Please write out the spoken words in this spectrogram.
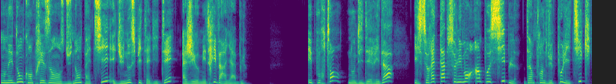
On est donc en présence d'une empathie et d'une hospitalité à géométrie variable. Et pourtant, nous dit Derrida, il serait absolument impossible, d'un point de vue politique,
